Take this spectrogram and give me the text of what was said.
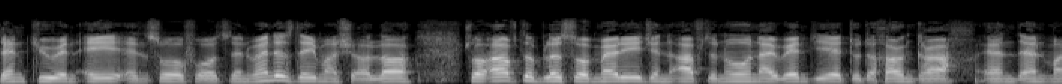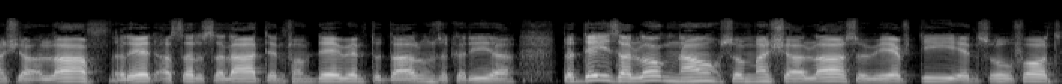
Then Q&A and so forth. Then Wednesday, mashallah. So after bliss of marriage in afternoon, I went here to the Khanqa and then, mashallah, read Asr Salat and from there went to Darun Zakaria. The days are long now, so mashallah, so we have tea and so forth.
